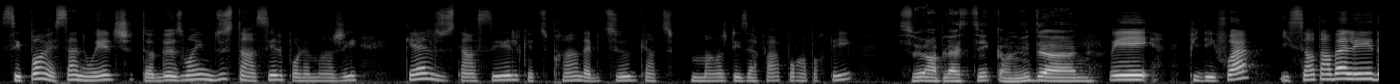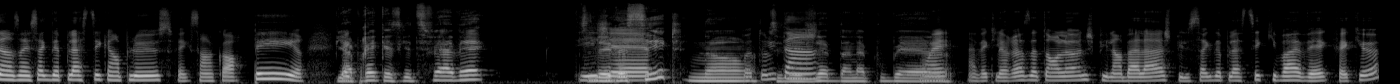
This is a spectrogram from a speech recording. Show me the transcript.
c'est pas un sandwich, tu as besoin d'ustensiles pour le manger. Quels ustensiles que tu prends d'habitude quand tu manges des affaires pour emporter? Ceux en plastique qu'on nous donne. Oui, puis des fois, ils sont emballés dans un sac de plastique en plus, fait que c'est encore pire. Puis Fait- après, qu'est-ce que tu fais avec? Tu les jettes. recycles? Non. Pas tout le tu temps. les jettes dans la poubelle. Ouais, avec le reste de ton lunch, puis l'emballage, puis le sac de plastique qui va avec. Fait que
